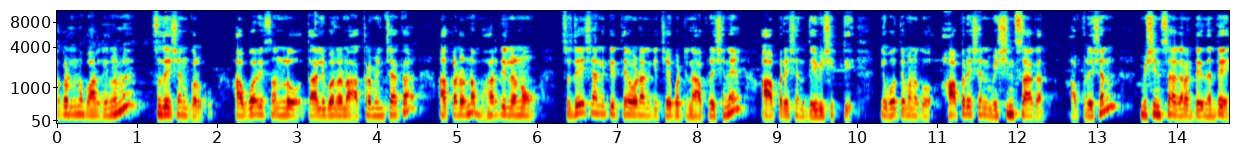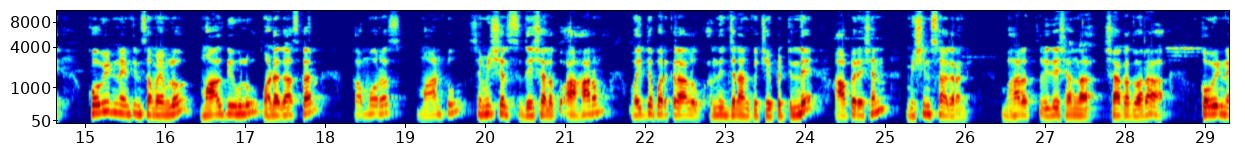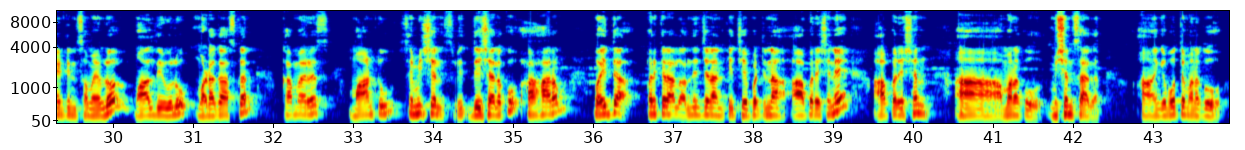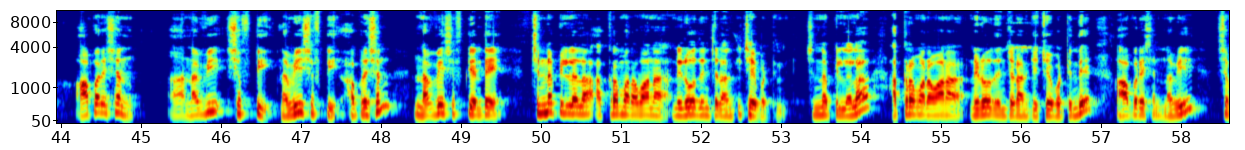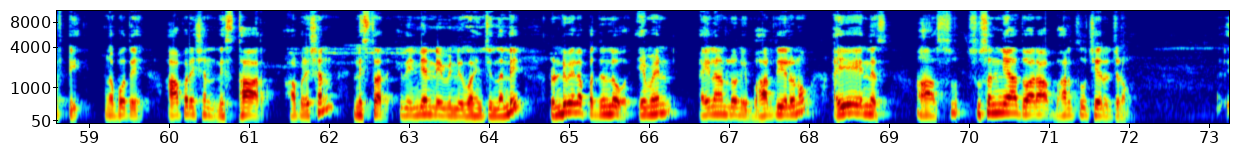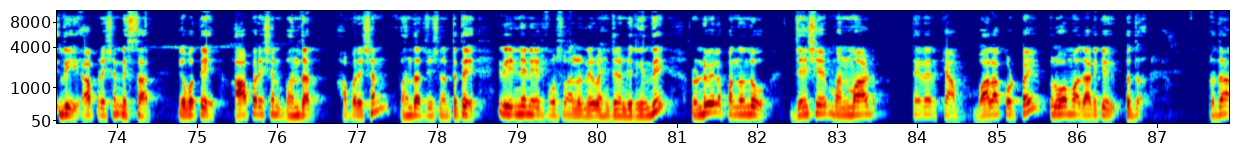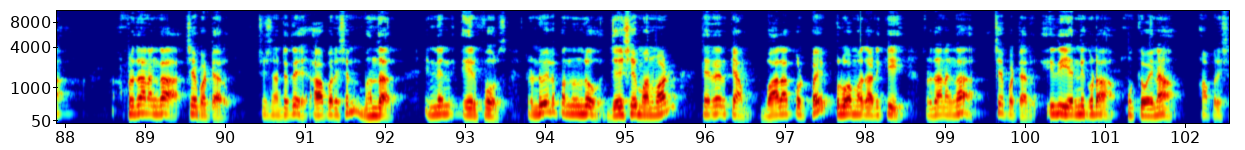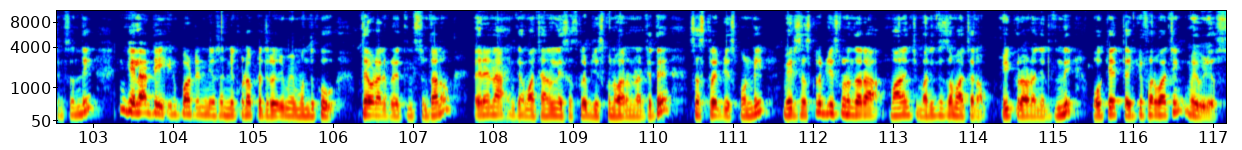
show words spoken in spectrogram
అక్కడున్న భారతీయులను స్వదేశానికి కొరకు. ఆఫ్ఘనిస్తాన్లో తాలిబాన్లను ఆక్రమించాక అక్కడున్న భారతీయులను స్వదేశానికి తేవడానికి చేపట్టిన ఆపరేషనే ఆపరేషన్ దేవిశక్తి ఇకపోతే మనకు operation mission Sagar. Operation mission Sagar అంటే ఏంటంటే కోవిడ్ నైన్టీన్ సమయంలో మాల్దీవులు మడగాస్కర్ కమోరస్ మాంటు సెమిషల్స్ దేశాలకు ఆహారం వైద్య పరికరాలు అందించడానికి చేపట్టిందే ఆపరేషన్ మిషన్ సాగర్ అండి. భారత్ విదేశాంగ శాఖ ద్వారా కోవిడ్ నైన్టీన్ సమయంలో మాల్దీవులు మడగాస్కర్ కమరస్ మాంటు సెమిషల్స్ దేశాలకు ఆహారం వైద్య పరికరాలు అందించడానికి చేపట్టిన ఆపరేషనే ఆపరేషన్ మనకు మిషన్ సాగర్. ఇంకపోతే మనకు ఆపరేషన్ నవ్వి షిఫ్టీ నవ్వి షిఫ్టీ ఆపరేషన్ నవ్వే షిఫ్టీ అంటే చిన్నపిల్లల అక్రమ రవాణా నిరోధించడానికి చేపట్టింది. చిన్నపిల్లల అక్రమ రవాణా నిరోధించడానికి చేపట్టింది ఆపరేషన్ నవి షెఫ్టీ. ఇకపోతే ఆపరేషన్ నిస్తార్. ఆపరేషన్ నిస్తార్. ఇది ఇండియన్ నేవీ నిర్వహించిందండి. రెండు వేల పద్దెనిమిదిలో యెమెన్ ఐలాండ్లోని భారతీయులను ఐఏఎన్ఎస్ సు సుసన్య ద్వారా భారత్ చేర్చడం. ఇది ఆపరేషన్ నిస్తార్. ఇకపోతే ఆపరేషన్ బందర్. ఆపరేషన్ బందర్ చూసినట్టయితే ఇది ఇండియన్ ఎయిర్ ఫోర్స్ వాళ్ళు నిర్వహించడం జరిగింది. రెండు వేల పంతొమ్మిదిలో జైషే మన్మాడ్ టెర్రర్ క్యాంప్ బాలాకోట్పై పుల్వామా దాడికి పెద్ద ప్రధా ప్రధానంగా చేపట్టారు. చూసినట్టయితే operation Bandar Indian Air Force. రెండు వేల పంతొమ్మిదిలో జైషే మన్వాడ్ టెర్రర్ క్యాంప్ బాలాకోట్పై పుల్వామా దాడికి ప్రధానంగా చేపట్టారు. ఇది అన్నీ కూడా ముఖ్యమైన ఆపరేషన్స్ ఉంది. ఇంకా ఇలాంటి ఇంపార్టెంట్ న్యూస్ అన్నీ కూడా ప్రతిరోజు మేము ముందుకు తేవడానికి ప్రయత్నిస్తుంటాను. ఎవరైనా ఇంకా మా ఛానల్ని సబ్స్క్రైబ్ చేసుకున్న వారు ఉన్నట్టయితే సబ్స్క్రైబ్ చేసుకోండి. మీరు సబ్స్క్రైబ్ చేసుకోవడం ద్వారా మా నుంచి మరింత సమాచారం మీకు రావడం జరుగుతుంది. Okay thank you for watching my videos.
